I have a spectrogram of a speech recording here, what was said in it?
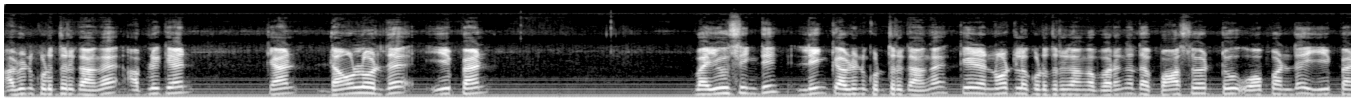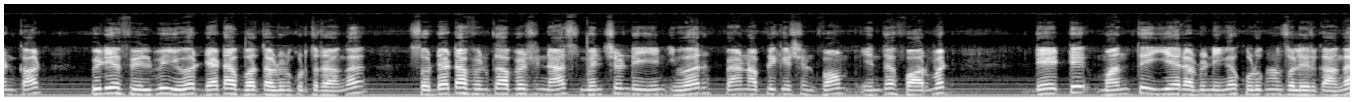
அப்படின்னு கொடுத்துருக்காங்க. Applicant can download the e PAN by using the link அப்படின்னு கொடுத்துருக்காங்க. கீழே நோட்டில் கொடுத்துருக்காங்க பாருங்கள் the password to open the e PAN card PDF will be your date of birth அப்படின்னு கொடுத்துருக்காங்க. So date of as as in in PAN PAN application form the format date month year அப்படின்னு நீங்கள் கொடுக்கணும்னு சொல்லியிருக்காங்க.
